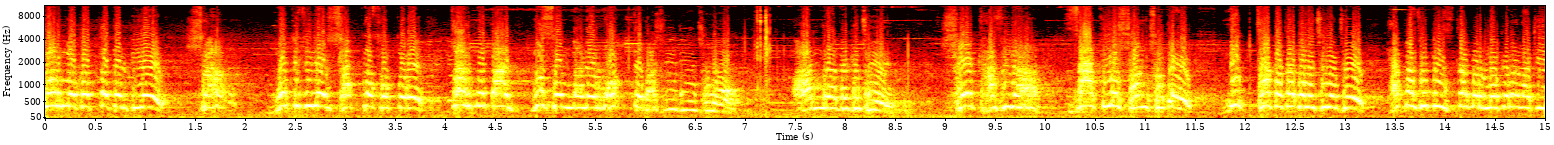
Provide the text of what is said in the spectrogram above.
কর্মকর্তাদের দিয়ে মতিঝিলের সত্তরে ধর্মপান মুসলমানের রক্তে ভাসিয়ে দিয়েছিল। আমরা দেখেছি শেখ হাসিনা জাতীয় সংসদে মিথ্যা কথা বলেছিল যে হেফাজতে ইসলামের লোকেরা নাকি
